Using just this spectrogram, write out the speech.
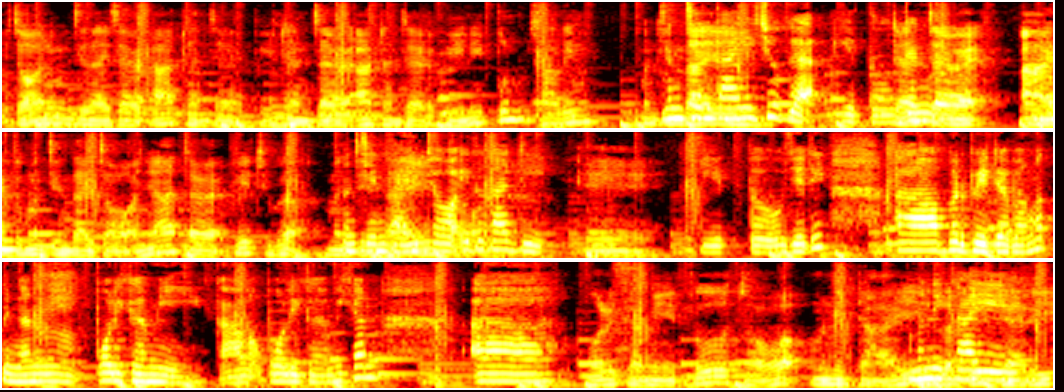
Si cowok ini mencintai cewek A dan cewek B dan cewek A dan cewek B ini pun saling mencintai. mencintai juga gitu dan, dan, cewek A itu mencintai cowoknya, cewek B juga mencintai, mencintai cowok itu cowoknya. tadi Oke. Gitu. Jadi uh, berbeda banget dengan poligami. Kalau poligami kan uh, Poligami itu cowok menikahi, Menikahi lebih dari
